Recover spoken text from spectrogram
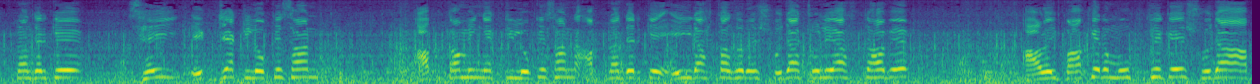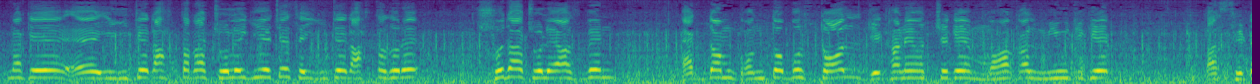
আপনাদেরকে সেই এক্স্যাক্ট লোকেশান আপকামিং একটি লোকেশান আপনাদেরকে এই রাস্তা ধরে সোজা চলে আসতে হবে। আর ওই বাঁকের মুখ থেকে সোজা আপনাকে ইটের রাস্তাটা চলে গিয়েছে। সেই ইটের রাস্তা ধরে সোজা চলে আসবেন একদম গন্তব্যস্থল, যেখানে হচ্ছে গিয়ে মহাকাল মিউজিকের তার সেট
